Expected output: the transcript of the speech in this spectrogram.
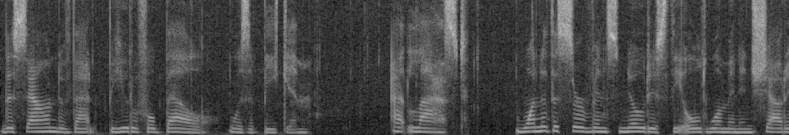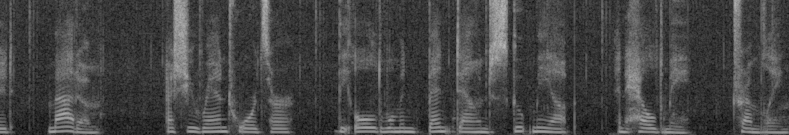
The sound of that beautiful bell was a beacon. At last, one of the servants noticed the old woman and shouted, Madam. As she ran towards her, the old woman bent down to scoop me up and held me, trembling.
